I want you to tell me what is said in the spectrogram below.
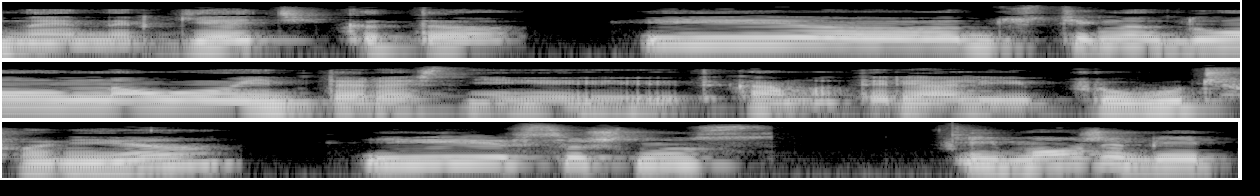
на енергетиката. И достигнах до много интересни така, материали и проучвания. И всъщност и може би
